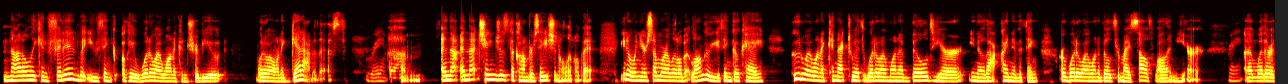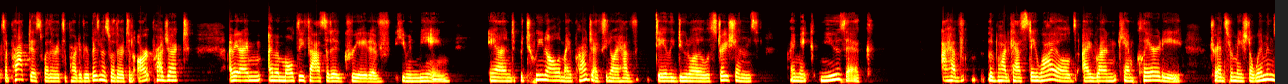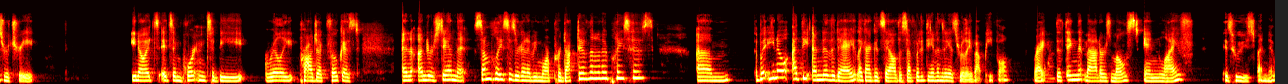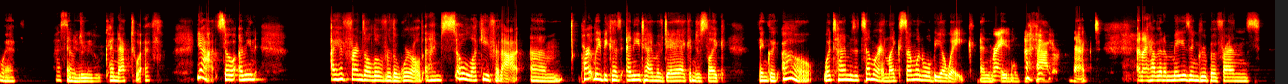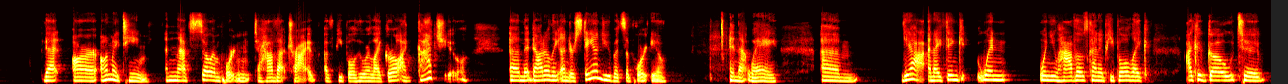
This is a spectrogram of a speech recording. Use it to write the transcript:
not only can fit in but you think okay what do i want to contribute? What do i want to get out of this? Right. um, and that and that changes the conversation a little bit. You know when you're somewhere a little bit longer you think okay who do i want to connect with? What do i want to build here? You know that kind of a thing. Or what do i want to build for myself while i'm here Right. um, whether it's a practice whether it's a part of your business whether it's an art project. I mean i'm i'm a multifaceted creative human being. And between all of my projects you know i have daily doodle illustrations. I make music. I have the podcast stay wild. I run camp clarity transformational women's retreat. You know it's it's important to be really project focused and understand that some places are going to be more productive than other places um but you know at the end of the day like i could say all this stuff but at the end of the day it's really about people right Yeah. the thing that matters most in life is who you spend it with so and who true. you connect with. Yeah. So, I mean, I have friends all over the world, and I'm so lucky for that. Um, partly because any time of day I can just like think like, oh, what time is it somewhere? And like someone will be awake and Right. able to chat or connect. And I have an amazing group of friends that are on my team. And that's so important to have that tribe of people who are like, girl, I got you. And that not only understand you, but support you in that way. Um, yeah. And I think when when you have those kind of people, like I could go to,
